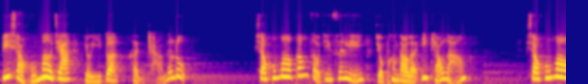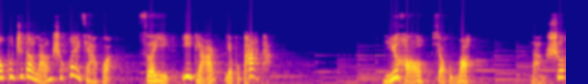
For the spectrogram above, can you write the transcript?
离小红帽家有一段很长的路。小红帽刚走进森林，就碰到了一条狼。小红帽不知道狼是坏家伙，所以一点儿也不怕它。你好，小红帽，狼说：“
